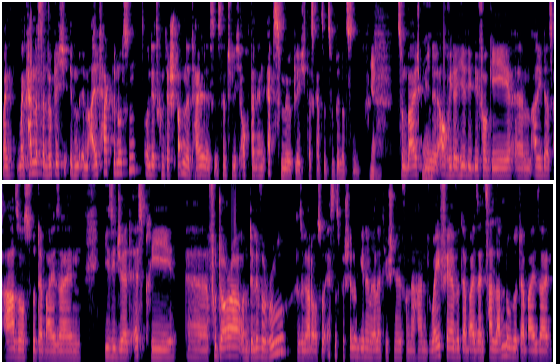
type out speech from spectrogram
man, man kann das dann wirklich im, im Alltag benutzen. Und jetzt kommt der spannende Teil, es ist natürlich auch dann in Apps möglich, das Ganze zu benutzen. Ja. Zum Beispiel auch wieder hier die BVG, ähm, Adidas Asos wird dabei sein, EasyJet, Esprit, äh, Foodora und Deliveroo. Also gerade auch so Essensbestellungen gehen dann relativ schnell von der Hand. Wayfair wird dabei sein, Zalando wird dabei sein.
